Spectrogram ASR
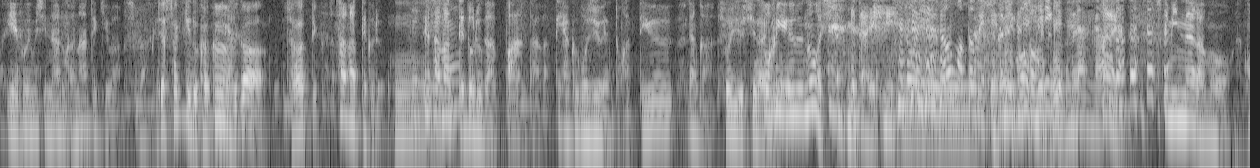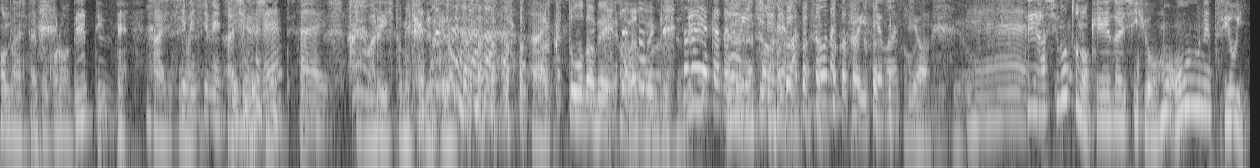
FOMC になるかなって気はしますけど。じゃあさっきの確率が下がってくる、うん、下がってくる。で下がってドルがバーンと上がって150円とかっていうなんかそういうしそういうのをしたみたい。そういうのを求めてる。求めてる、ね、さんが、はい、そしてみんながもう混乱したところでっていうね、はい、しめしめっていうね、はい、はい、悪い人みたいですけど、はい、悪党だね。爽やかな雰囲気でね悪そうなことを言ってますよ。そうなんですよ、で足元の経済指標もおおむね強い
